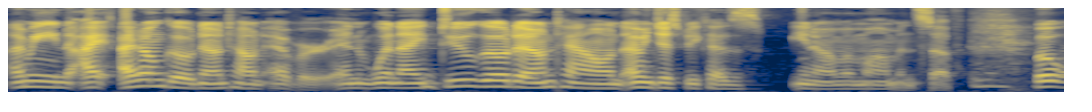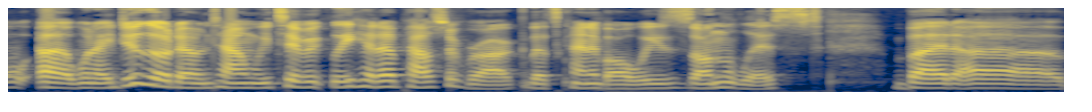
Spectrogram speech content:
I mean, I, I don't go downtown ever. And when I do go downtown, I mean just because, you know, I'm a mom and stuff. But uh, when I do go downtown, we typically hit up House of Rock. That's kind of always on the list. But uh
